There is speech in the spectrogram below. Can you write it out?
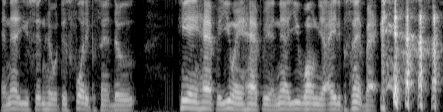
and now you sitting here with this 40% dude. He ain't happy, you ain't happy, and now you want your eighty percent back.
